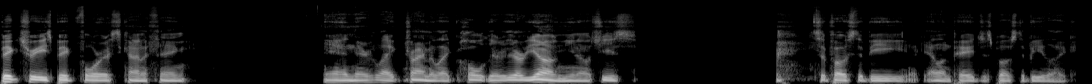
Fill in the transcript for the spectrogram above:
big trees, big forest kind of thing. And they're like trying to like hold. They're they're young, you know. She's supposed to be like Ellen Page is supposed to be like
